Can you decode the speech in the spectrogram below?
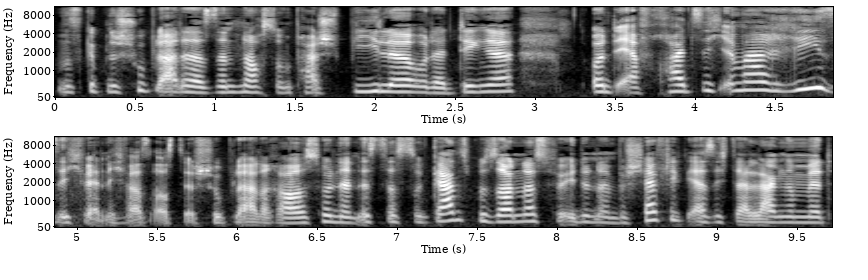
Und es gibt eine Schublade, da sind noch so ein paar Spiele oder Dinge. Und er freut sich immer riesig, wenn ich was aus der Schublade raushole. Dann ist das so ganz besonders für ihn und dann beschäftigt er sich da lange mit.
